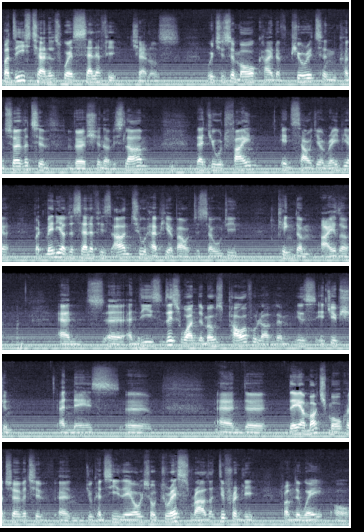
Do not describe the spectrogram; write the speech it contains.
But these channels were Salafi channels, which is a more kind of Puritan conservative version of Islam that you would find in Saudi Arabia. But many of the Salafis aren't too happy about the Saudi kingdom either. And, uh, and these, this one, the most powerful of them, is Egyptian an-Nas. Uh, and uh, they are much more conservative, and you can see they also dress rather differently from the way, or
